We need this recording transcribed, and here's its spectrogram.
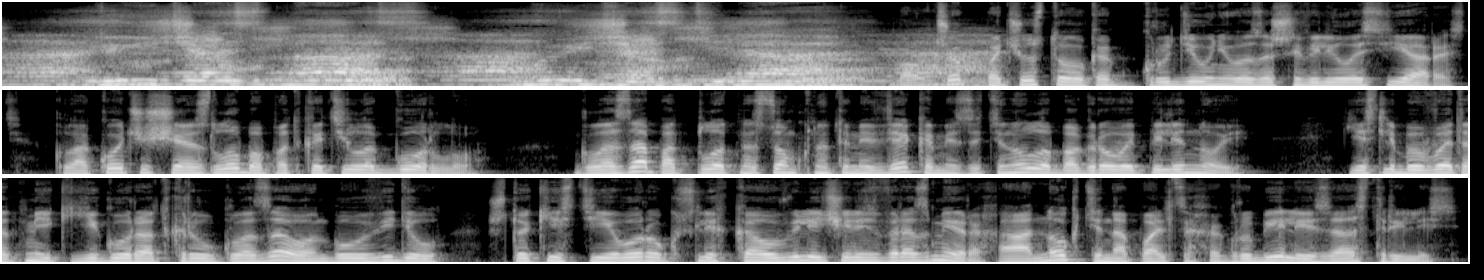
Ты часть нас! Мы часть тебя!» Волчок почувствовал, как в груди у него зашевелилась ярость. Клокочущая злоба подкатила к горлу. Глаза под плотно сомкнутыми веками затянуло багровой пеленой. Если бы в этот миг Егор открыл глаза, он бы увидел, что кисти его рук слегка увеличились в размерах, а ногти на пальцах огрубели и заострились.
